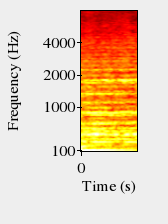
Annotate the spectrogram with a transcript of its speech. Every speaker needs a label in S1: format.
S1: Música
